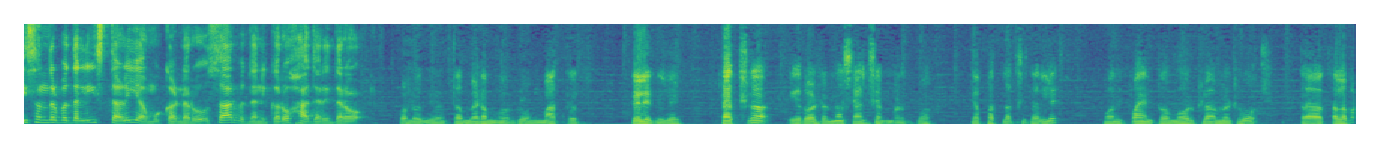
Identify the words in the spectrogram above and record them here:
ಈ ಸಂದರ್ಭದಲ್ಲಿ ಸ್ಥಳೀಯ ಮುಖಂಡರು, ಸಾರ್ವಜನಿಕರು ಹಾಜರಿದ್ದರು. ಅಂತ ಮೇಡಮ್ ಒಂದು ಮಾತು ಕೇಳಿದ್ದೀವಿ ತಕ್ಷಣ ಈ ರೋಡನ್ನು ಸ್ಯಾಂಕ್ಷನ್ ಮಾಡಿದ್ರು ಎಪ್ಪತ್ತು ಲಕ್ಷದಲ್ಲಿ ಒನ್ ಪಾಯಿಂಟ್ ಮೂರು ಕಿಲೋಮೀಟ್ರು ತಲಪ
